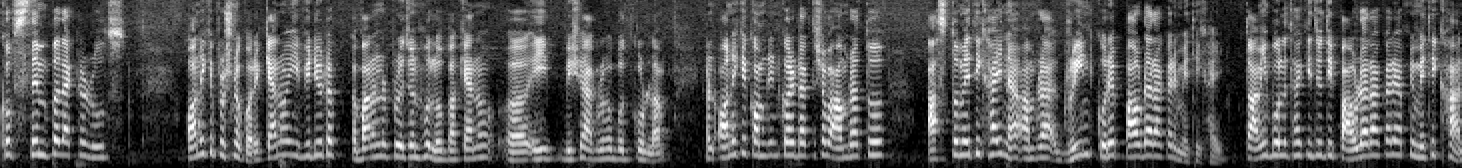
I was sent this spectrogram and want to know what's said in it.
খুব সিম্পল একটা রুলস অনেকে প্রশ্ন করে, কেন এই ভিডিওটা বানানোর প্রয়োজন হলো বা কেন এই বিষয়ে আগ্রহ বোধ করলাম? কারণ অনেকে কমপ্লেন করে, ডাক্তার সাহেব, আমরা তো আস্ত মেথি খাই না, আমরা গ্রিন করে পাউডার আকারে মেথি খাই। তো আমি বলে থাকি, যদি পাউডার আকারে আপনি মেথি খান,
